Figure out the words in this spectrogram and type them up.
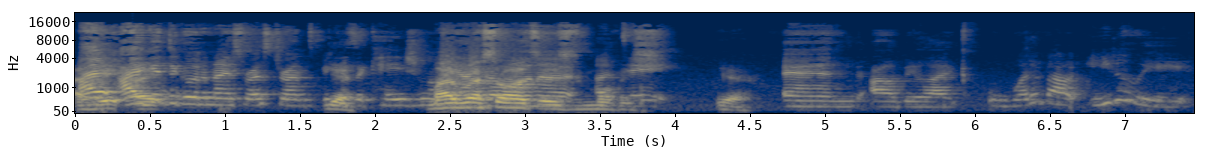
I, I, get to go to nice restaurants because occasionally My I go restaurants on a, is a movies. date yeah. and I'll be like, "What about Italy?"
